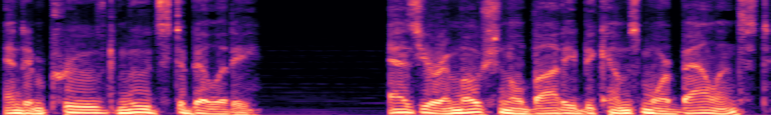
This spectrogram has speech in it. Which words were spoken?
and improved mood stability. As your emotional body becomes more balanced,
